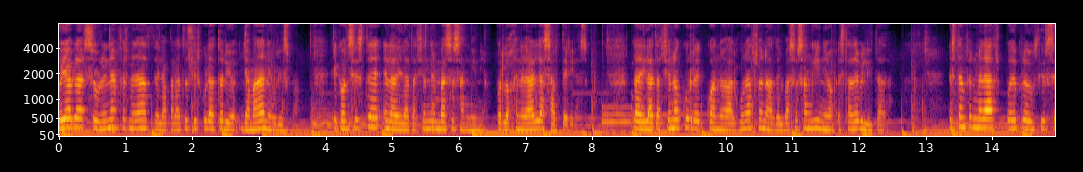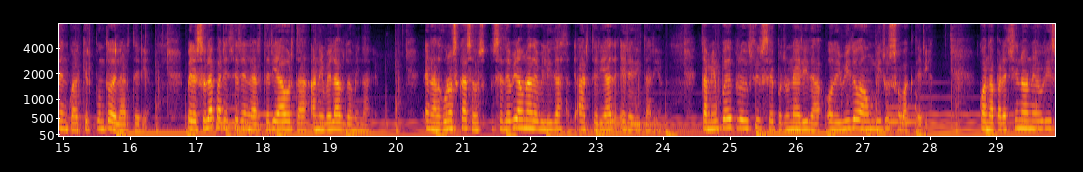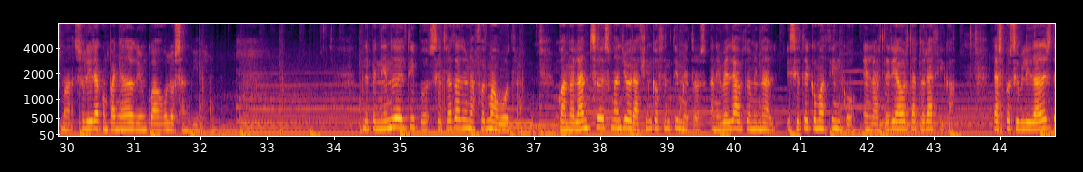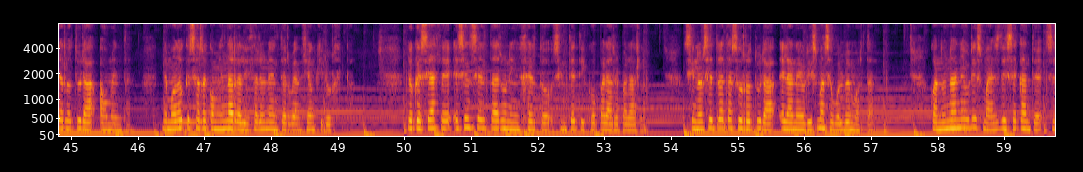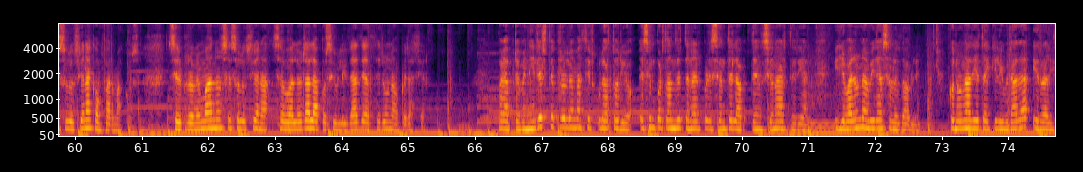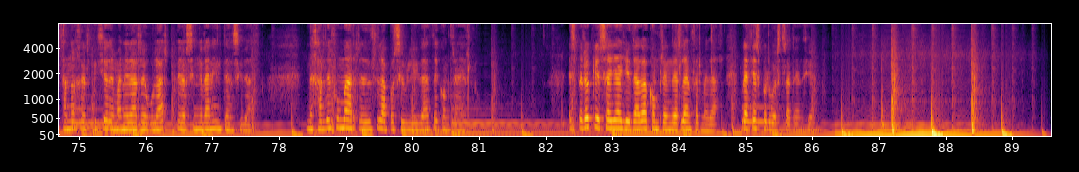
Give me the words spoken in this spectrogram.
Voy a hablar sobre una enfermedad del aparato circulatorio llamada neurisma, que consiste en la dilatación de un vaso sanguíneo, por lo general las arterias. La dilatación ocurre cuando alguna zona del vaso sanguíneo está debilitada. Esta enfermedad puede producirse en cualquier punto de la arteria, pero suele aparecer en la arteria aorta a nivel abdominal. En algunos casos se debe a una debilidad arterial hereditaria. También puede producirse por una herida o debido a un virus o bacteria. Cuando aparece un aneurisma suele ir acompañado de un coágulo sanguíneo. Dependiendo del tipo, se trata de una forma u otra. Cuando el ancho es mayor a 5 centímetros a nivel abdominal y 7,5 en la arteria aorta torácica, las posibilidades de rotura aumentan, de modo que se recomienda realizar una intervención quirúrgica. Lo que se hace es insertar un injerto sintético para repararlo. Si no se trata su rotura, el aneurisma se vuelve mortal. Cuando un aneurisma es disecante, se soluciona con fármacos. Si el problema no se soluciona, se valora la posibilidad de hacer una operación. Para prevenir este problema circulatorio es importante tener presente la tensión arterial y llevar una vida saludable, con una dieta equilibrada y realizando ejercicio de manera regular pero sin gran intensidad. Dejar de fumar reduce la posibilidad de contraerlo. Espero que os haya ayudado a comprender la enfermedad. Gracias por vuestra atención.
